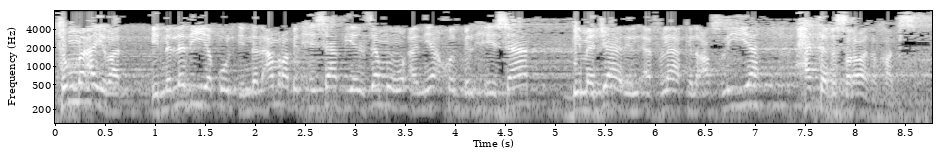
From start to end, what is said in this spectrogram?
ثم أيضا إن الذي يقول إن الأمر بالحساب يلزمه أن يأخذ بالحساب بمجاري الأفلاك الأصلية حتى في الصلوات الخمس.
